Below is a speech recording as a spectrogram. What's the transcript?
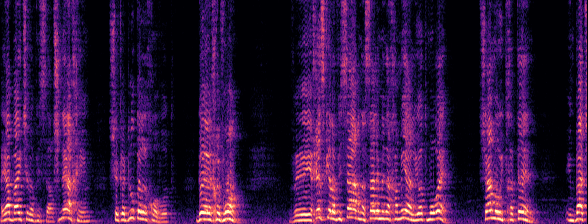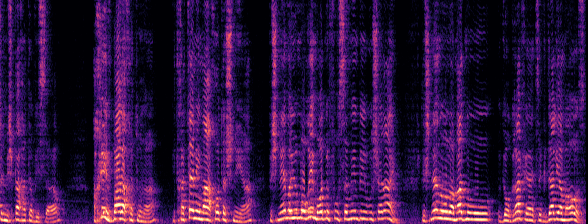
היה בית של אבישר, שני אחים שגדלו ברחובות, בחברון, ויחזקאל אבישר נסע למנחמיה להיות מורה. שם הוא התחתן עם בת של משפחת אבישר, אחיו בא לחתונה, התחתן עם האחות השנייה, ושניהם היו מורים מאוד מפורסמים בירושלים. לשנינו למדנו גיאוגרפיה אצל גדליה מעוז,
